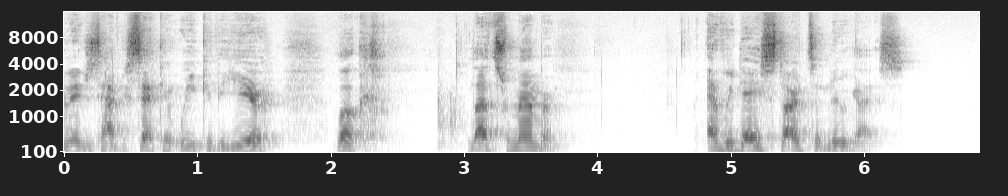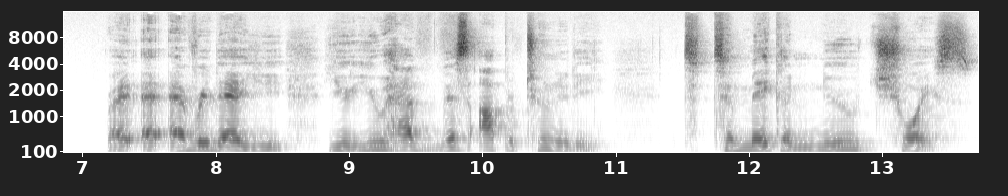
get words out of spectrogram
ninjas, happy second week of the year. Look, let's remember, every day starts anew, guys. Right? Every day you you you have this opportunity to, to make a new choice,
